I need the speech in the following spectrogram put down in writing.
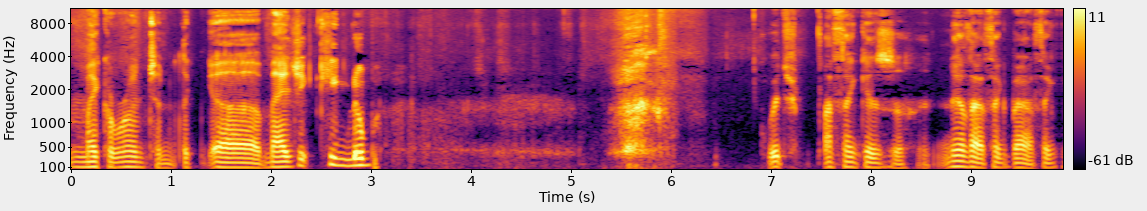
make a run to the uh, Magic Kingdom. Which I think is, uh, now that I think about it, I think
